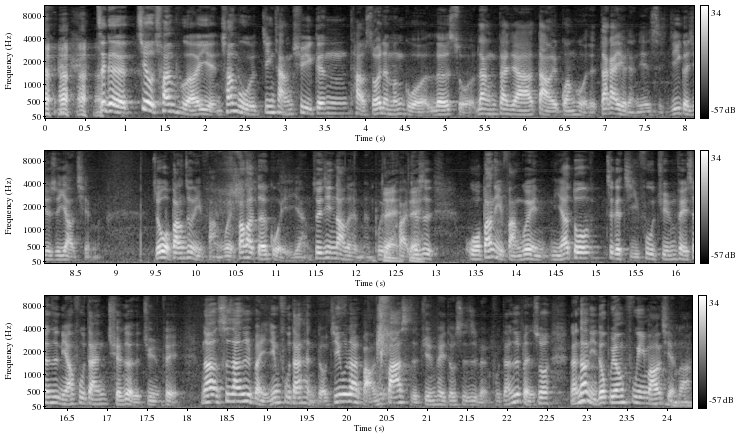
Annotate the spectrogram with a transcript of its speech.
这个就川普而言，川普经常去跟他所谓的盟国勒索，让大家大为光火的，大概有两件事。第一个就是要钱嘛，所以我帮助你防卫，包括德国也一样，最近闹得很很不愉快，就是我帮你防卫，你要多这个给付军费，甚至你要负担全额的军费。那事实上，日本已经负担很多，几乎在百分之八十的军费都是日本负担。日本说，难道你都不用付一毛钱吗？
